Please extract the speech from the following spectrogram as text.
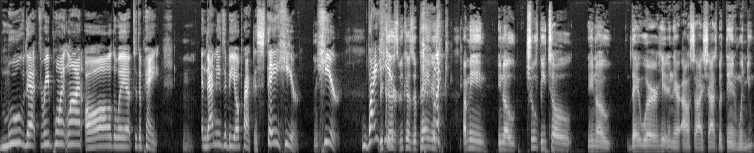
move that three point line all the way up to the paint, Mm. and that needs to be your practice. Stay here, here, right Because here. because the paint is. Like- I mean, you know, truth be told, you know. They were hitting their outside shots, but then when you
